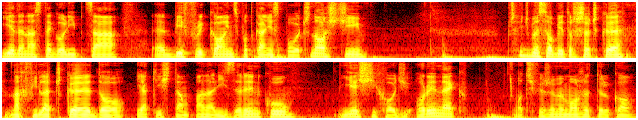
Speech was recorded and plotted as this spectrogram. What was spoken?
11 lipca e, Be Free Coin, spotkanie społeczności. Przejdźmy sobie troszeczkę na chwileczkę do jakiejś tam analizy rynku. Jeśli chodzi o rynek, odświeżymy może tylko.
